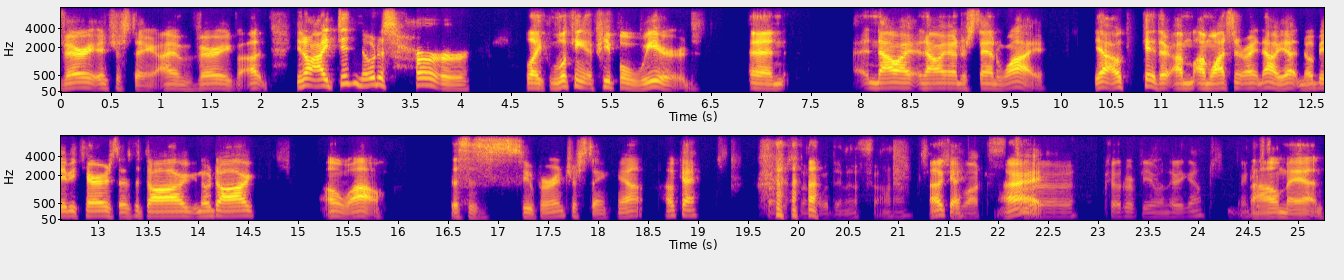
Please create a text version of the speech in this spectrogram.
very interesting. I am very glad. Uh, you know, I did notice her like looking at people weird, and now I now I understand why. Yeah, okay. There, I'm I'm watching it right now. Yeah, no baby carriage. There's the dog. No dog. Oh wow, this is super interesting. Yeah. Okay. So just the note within it, so, yeah. So she Okay. All right. Code review, and there you go. Oh man.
